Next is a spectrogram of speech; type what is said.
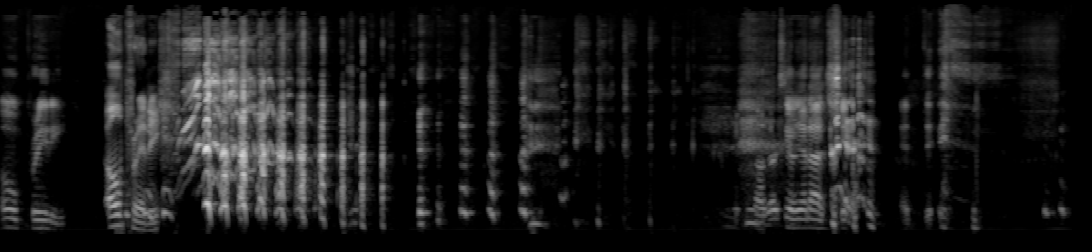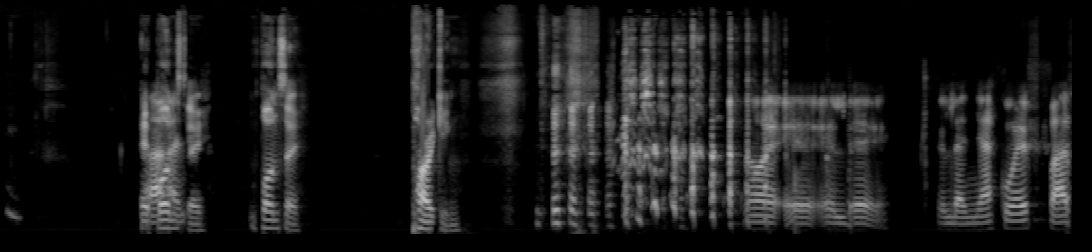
Oh, pretty. Oh, pretty. La otra opción era shit. Este, Eh, Ah, Ponce. Ponce. Parking. No, eh, eh, el de el de Añasco es Fat,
